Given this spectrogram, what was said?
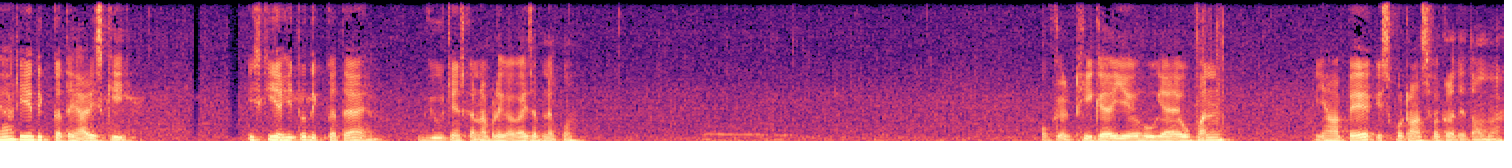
यार, ये दिक्कत है यार इसकी। इसकी यही तो दिक्कत है। व्यू चेंज करना पड़ेगा गाइस अपने को। ओके ठीक है, ये हो गया है ओपन यहाँ पे इसको ट्रांसफ़र कर देता हूँ मैं।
